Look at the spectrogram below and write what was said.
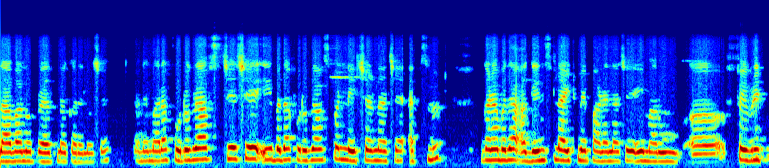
લાવવાનો પ્રયત્ન કરેલો છે. અને મારા ફોટોગ્રાફ્સ જે છે, એ બધા ફોટોગ્રાફ્સ પણ નેચરના છે એબ્સલ્યુટ ઘણા બધા અગેન્સ્ટ લાઇટ મેં પાડેલા છે, એ મારું ફેવરિટ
